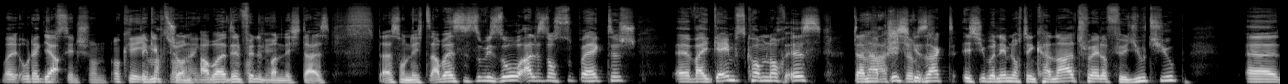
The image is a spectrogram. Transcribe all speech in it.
Weil, oder gibt's ja. den schon? Okay, den gibt's schon, aber den findet okay. man nicht. Da ist, da ist noch nichts. Aber es ist sowieso alles noch super hektisch, äh, weil Gamescom noch ist dann habe ich gesagt, ich übernehme noch den Kanal-Trailer für YouTube. Äh,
